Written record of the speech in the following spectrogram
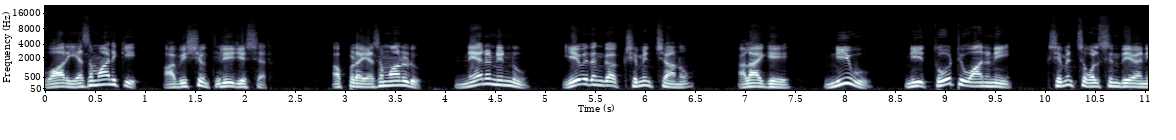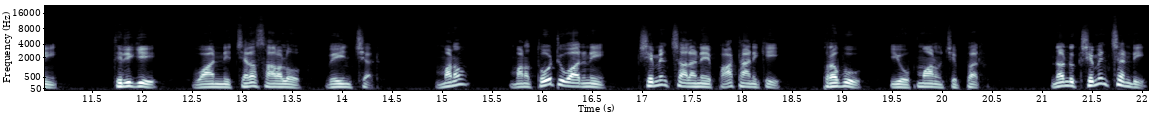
వారి యజమానికి ఆ విషయం తెలియజేశారు. అప్పుడా యజమానుడు నేను నిన్ను ఏ విధంగా క్షమించానో అలాగే నీవు నీ తోటి వానిని క్షమించవలసిందే అని తిరిగి వాణ్ణి చెరసాలలో వేయించాడు. మనం మన తోటి వారిని క్షమించాలనే పాఠానికి ప్రభు ఈ ఉపమానం చెప్పారు. నన్ను క్షమించండి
